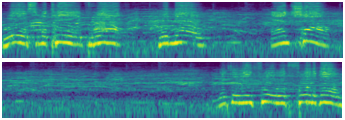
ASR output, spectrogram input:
Willis, Matei, Brock, Renault, and Chow. Make their way through with four to go.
